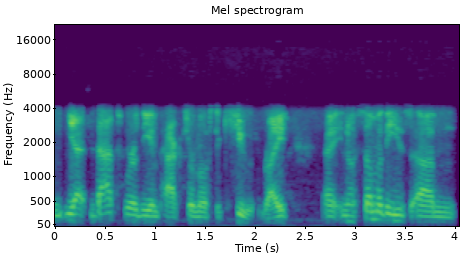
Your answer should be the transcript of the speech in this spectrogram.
yet that's where the impacts are most acute, right? Uh, you know, some of these um,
